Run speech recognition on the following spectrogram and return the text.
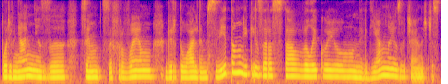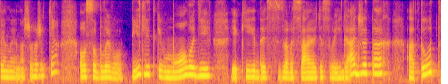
порівнянні з цим цифровим віртуальним світом, який зараз став великою невід'ємною, звичайно, частиною нашого життя, особливо підлітків, молоді, які десь зависають у своїх гаджетах. А тут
